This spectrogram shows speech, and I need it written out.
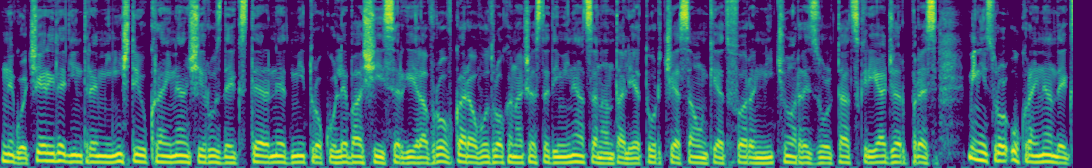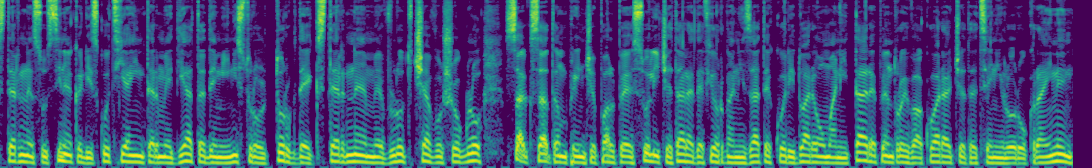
Negocierile dintre miniștrii ucraineani și rus de externe Dmitro Kuleba și Sergei Lavrov, care au avut loc în această dimineață în Antalya, Turcia, s-au încheiat fără niciun rezultat, scria Gerpres. Ministrul ucrainean de externe susține că discuția intermediată de ministrul turc de externe, Mevlut Cavusoglu, s-a axat în principal pe solicitarea de fi organizate coridoare umanitare pentru evacuarea cetățenilor ucraineni.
